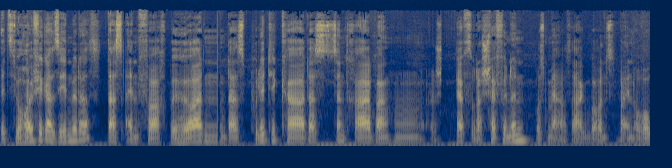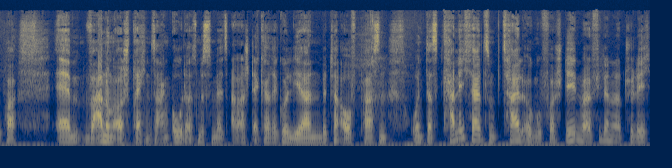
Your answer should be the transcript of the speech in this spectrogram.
jetzt für häufiger sehen wir das, dass einfach Behörden, dass Politiker, dass Zentralbanken, Chefs oder Chefinnen, muss man ja sagen, bei uns in Europa, ähm, Warnung aussprechen, sagen, oh, das müssen wir jetzt aber stärker regulieren, bitte aufpassen. Und das kann ich halt zum Teil irgendwo verstehen, weil viele natürlich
